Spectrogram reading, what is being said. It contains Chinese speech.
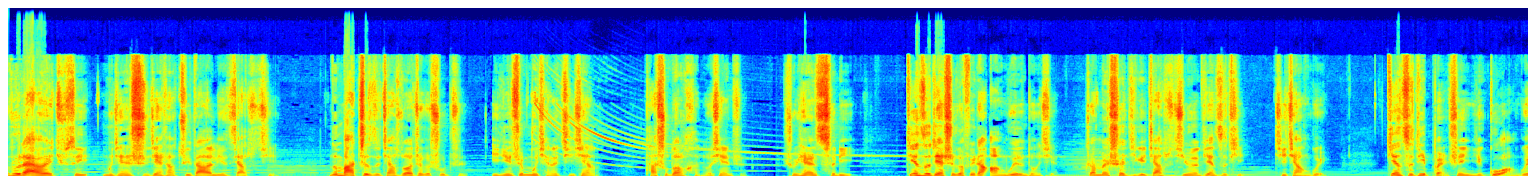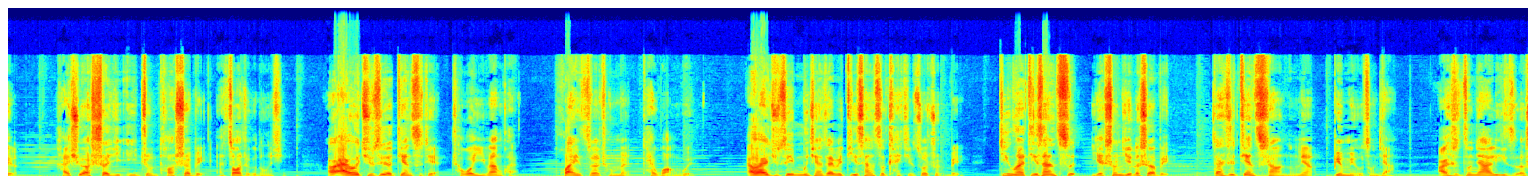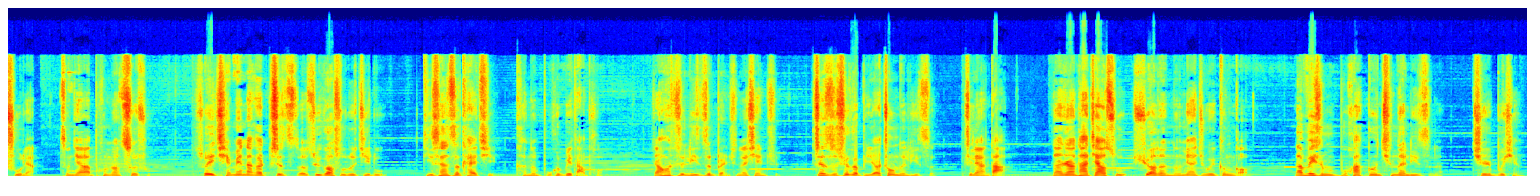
欧洲的 LHC 目前是世界上最大的粒子加速器，能把质子加速到这个数值已经是目前的极限了。它受到了很多限制，首先是磁力，电磁铁是个非常昂贵的东西，专门设计给加速器用的电磁体极其昂贵。电磁体本身已经够昂贵了，还需要设计一整套设备来造这个东西。而 LHC 的电磁铁超过一万块，换一次的成本太过昂贵。LHC 目前在为第三次开启做准备，尽管第三次也升级了设备，但是电磁场能量并没有增加，而是增加了粒子的数量，增加了碰撞次数。所以前面那个质子的最高速度记录，第三次开启可能不会被打破。然后是粒子本身的限制，质子是个比较重的粒子，质量大，那让它加速需要的能量就会更高。那为什么不换更轻的粒子呢？其实不行，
